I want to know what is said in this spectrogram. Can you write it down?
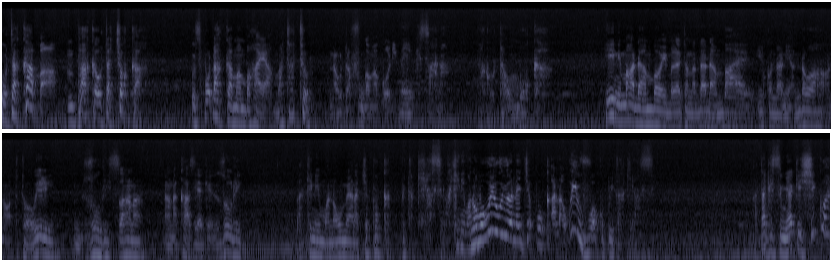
utakaba mpaka utachoka usipodaka mambo haya matatu, na utafunga magoli mengi sana mpaka utaumbuka. Hii ni mada ambayo imeletwa na dada ambaye yuko ndani ya ndoa, ana watoto wawili, mzuri sana, ana kazi yake nzuri, lakini mwanaume anachepuka kupita kiasi. Lakini mwanaume huyu huyu anayechepuka ana wivu wa kupita kiasi, hataki simu yake ishikwe.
